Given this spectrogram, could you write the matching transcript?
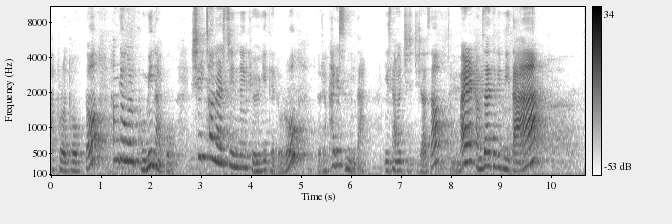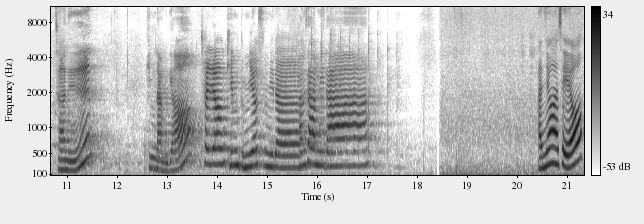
앞으로 더욱더 환경을 고민하고 실천할 수 있는 교육이 되도록 노력하겠습니다. 이 상을 주셔서 정말 감사드립니다. 저는 김남경 촬영 김금미였습니다. 감사합니다. 안녕하세요.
